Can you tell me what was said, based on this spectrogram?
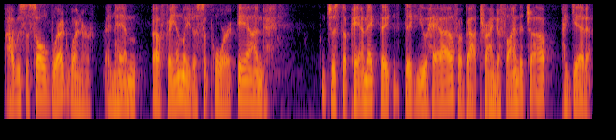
I was the sole breadwinner and had a family to support, and just the panic that that you have about trying to find a job, I get it.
